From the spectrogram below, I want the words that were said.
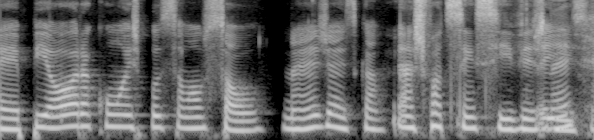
é, piora com a exposição ao sol, né, Jéssica? As fotossensíveis, é né? Isso.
